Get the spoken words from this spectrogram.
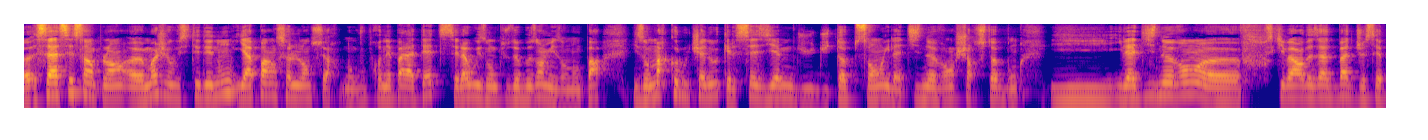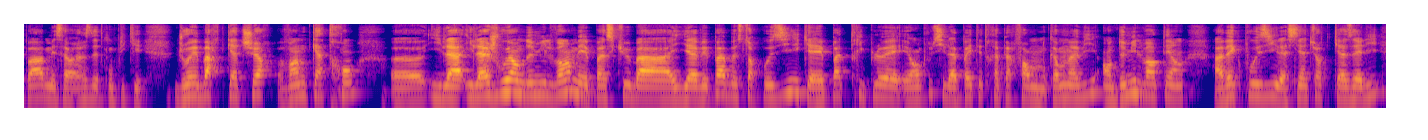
Euh, c'est assez simple hein. Euh, moi je vais vous citer des noms, il n'y a pas un seul lanceur. Donc vous prenez pas la tête, c'est là où ils ont le plus de besoin mais ils en ont pas. Ils ont Marco Luciano qui est le 16e du, du top 100, il a 19 ans, shortstop. Bon, il, il a 19 ans, euh, pff, ce qui va avoir des at-bats, je sais pas, mais ça risque d'être compliqué. Joey Bart catcher, 24 ans, euh, il a il a joué en 2020, mais parce que bah il y avait pas Buster Posey et qu'il y avait pas de triple A, et en plus il a pas été très performant. Donc à mon avis, en 2021, avec Posey, la signature de Casali,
